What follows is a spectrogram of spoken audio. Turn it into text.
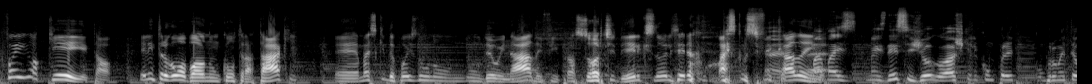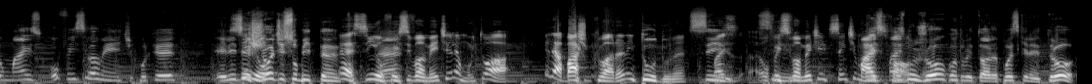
foi ok e tal. Ele entregou uma bola num contra-ataque. É, mas que depois não, não, não deu em nada, enfim, pra sorte dele, que senão ele seria mais crucificado É, ainda. ma- Mas, mas nesse jogo eu acho que ele comprometeu mais ofensivamente, porque ele Sim, deixou de subir tanto. É, sim, né? ofensivamente ele é muito. a- Ele é abaixo que o Arana em tudo, né? Sim, mas sim. ofensivamente a gente sente mais. Mas, mas no jogo contra o Vitória, depois que ele entrou,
